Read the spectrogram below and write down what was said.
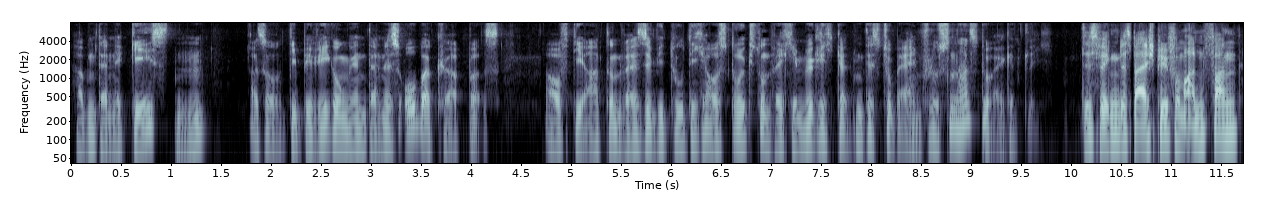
haben deine Gesten, also die Bewegungen deines Oberkörpers, auf die Art und Weise, wie du dich ausdrückst und welche Möglichkeiten das zu beeinflussen hast du eigentlich? Deswegen das Beispiel vom Anfang,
